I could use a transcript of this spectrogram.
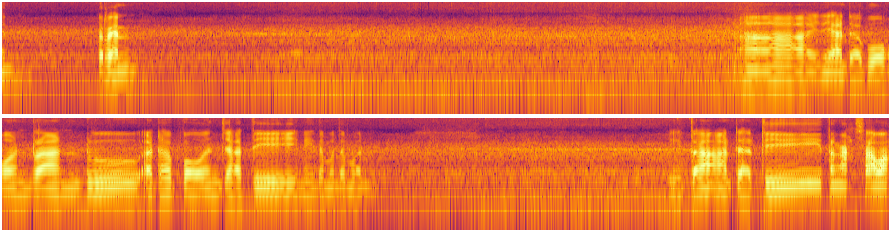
ini keren Nah, ini ada pohon randu, ada pohon jati ini teman-teman. Kita ada di tengah sawah.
